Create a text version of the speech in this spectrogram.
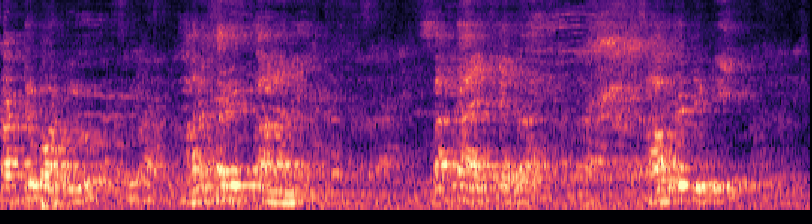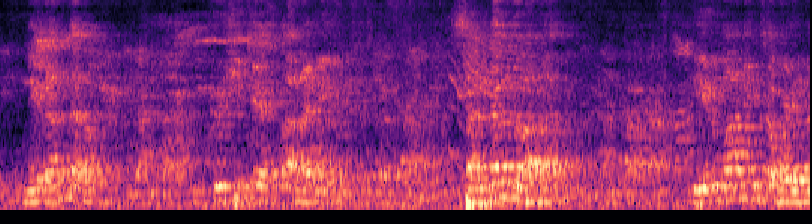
కట్టుబాట్లు అనుసరిస్తానని సంఘ ఐక్యత అభివృద్ధికి నిరంతరం కృషి చేస్తానని సంఘం ద్వారా తీర్మానించబడిన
